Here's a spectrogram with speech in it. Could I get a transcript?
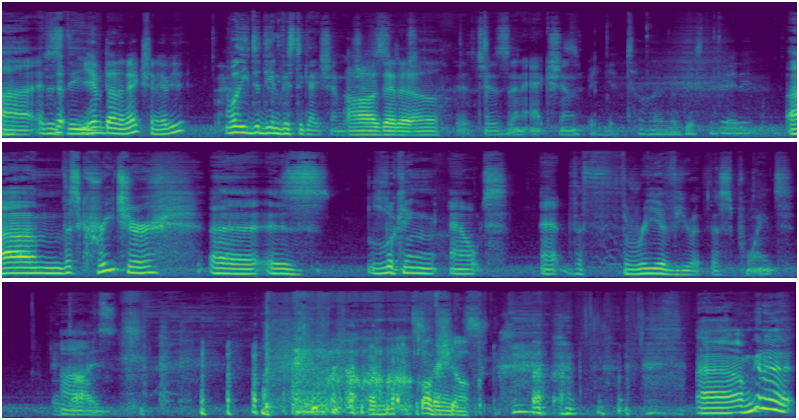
Uh, it is the You haven't done an action, have you? Well. He did the investigation, which, Oh, is, is that a. Oh, which is an action. spend your time investigating. Um, this creature uh, is looking out at the three of you at this point. And dies. Love Friends. shop. Uh, I'm gonna.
